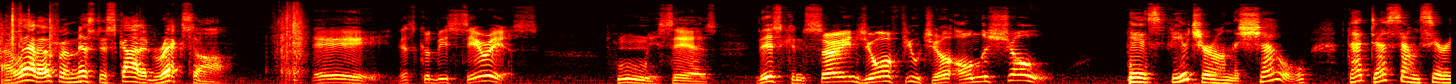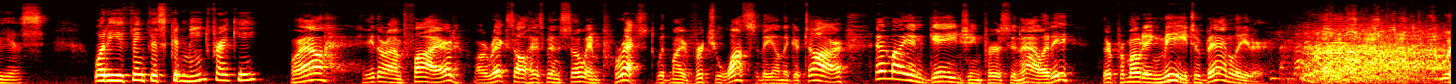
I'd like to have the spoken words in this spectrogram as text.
A letter from Mr. Scott at Rexall. Hey, this could be serious. Hmm, he says, this concerns your future on the show. His future on the show? That does sound serious. What do you think this could mean, Frankie? Well, either I'm fired, or Rexall has been so impressed with my virtuosity on the guitar and my engaging personality, they're promoting me to band leader. well,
